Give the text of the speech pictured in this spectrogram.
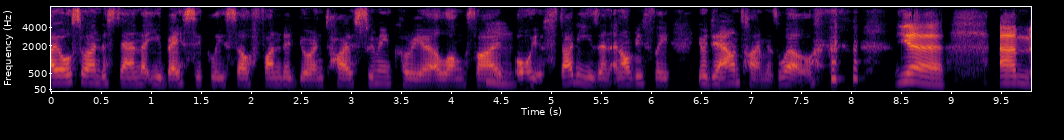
i also understand that you basically self-funded your entire swimming career alongside mm. all your studies and, and obviously your downtime as well yeah um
